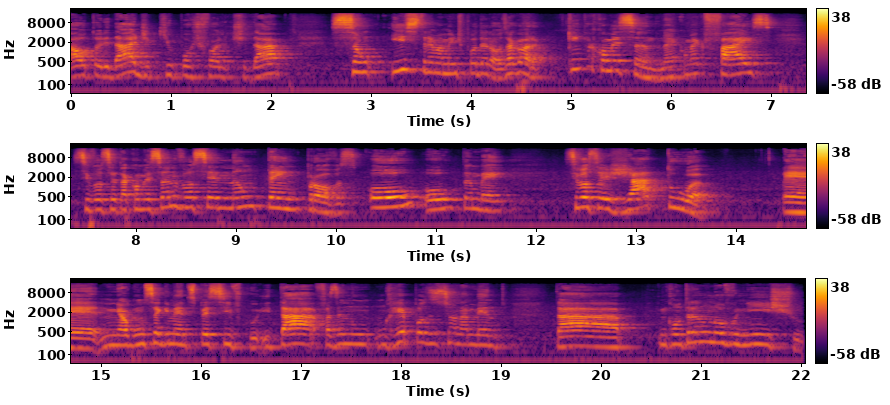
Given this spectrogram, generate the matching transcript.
a autoridade que o portfólio te dá são extremamente poderosos. Agora, quem está começando, né? Como é que faz se você está começando e você não tem provas? Ou, ou também, se você já atua é, em algum segmento específico e está fazendo um, um reposicionamento, está encontrando um novo nicho,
